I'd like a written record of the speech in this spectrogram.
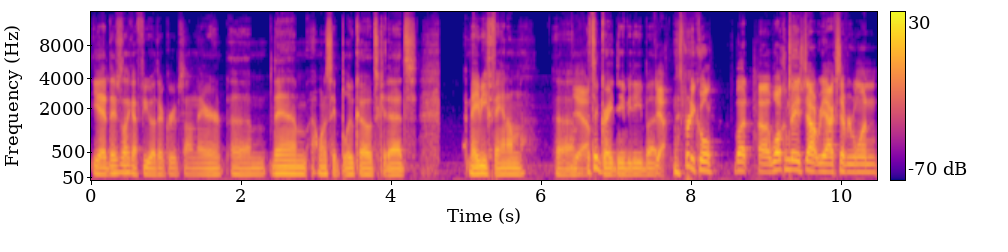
yeah, there's like a few other groups on there. Um, them, I want to say Bluecoats, Cadets, maybe Phantom. Um, Yeah. it's a great DVD, but yeah, it's pretty cool. But uh, welcome to Aged Out Reacts, everyone.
